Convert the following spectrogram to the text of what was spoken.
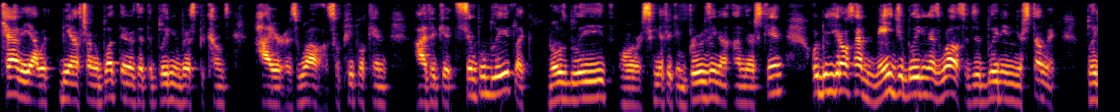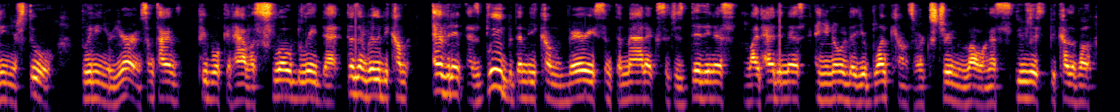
caveat with being on stronger blood thinners that the bleeding risk becomes higher as well. So people can either get simple bleeds like nosebleeds or significant bruising on, their skin, or but you can also have major bleeding as well, so just bleeding in your stomach, bleeding in your stool, bleeding in your urine. Sometimes people can have a slow bleed that doesn't really become evident as bleed, but then become very symptomatic, such as dizziness, lightheadedness, and you know that your blood counts are extremely low. And that's usually because of a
